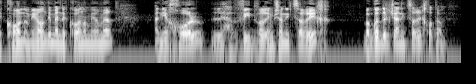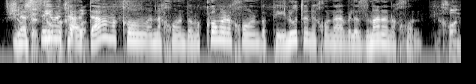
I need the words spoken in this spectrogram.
economy. on-demand economy אומר, אני יכול להביא דברים שאני צריך בגודל שאני צריך אותם. לשים את. האדם במקום הנכון, במקום הנכון, בפעילות הנכונה ולזמן הנכון. נכון.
